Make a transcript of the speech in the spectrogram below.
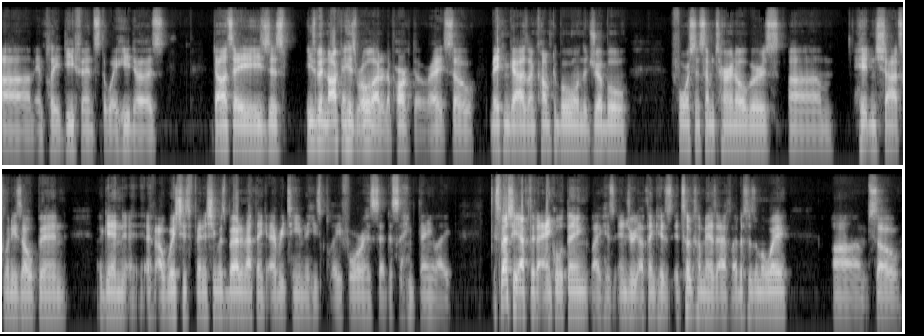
um, and play defense the way he does. Donte, he's just he's been knocking his role out of the park though, right? So making guys uncomfortable on the dribble, forcing some turnovers, um, hitting shots when he's open. Again, I wish his finishing was better, and I think every team that he's played for has said the same thing. Like, especially after the ankle thing, like his injury, I think his it took some of his athleticism away. Um, so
